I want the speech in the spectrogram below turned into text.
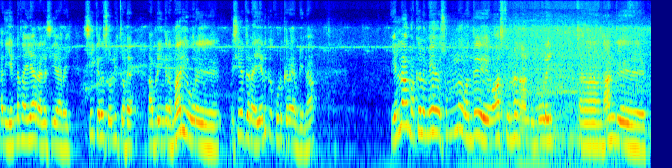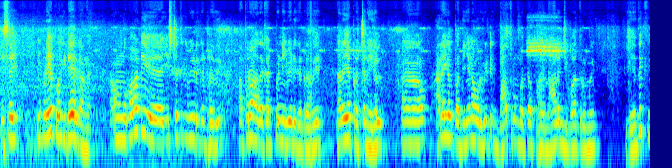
அது என்னதான் ஏன் ரகசிய அறை சீக்கிரம் சொல்லி தொலை அப்படிங்கிற மாதிரி ஒரு விஷயத்தை நான் எதுக்கு கொடுக்குறேன் அப்படின்னா எல்லா மக்களுமே சும்மா வந்து வாஸ்துன்னா நான்கு மூளை நான்கு திசை இப்படியே போய்கிட்டே இருக்காங்க. அவங்க பாட்டு இஷ்டத்துக்கு வீடு கட்டுறது அப்புறம் அதை கட் பண்ணி வீடு கட்டுறது நிறைய பிரச்சனைகள். அறைகள் பார்த்திங்கன்னா ஒரு வீட்டுக்கு பாத்ரூம் பார்த்தா ப- நாலஞ்சு பாத்ரூமு எதுக்கு?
